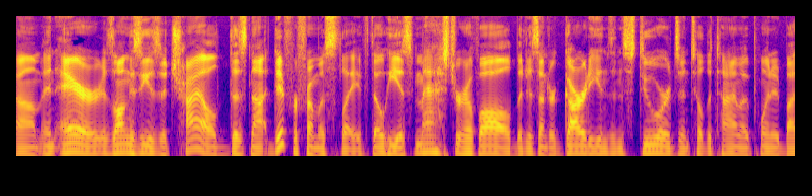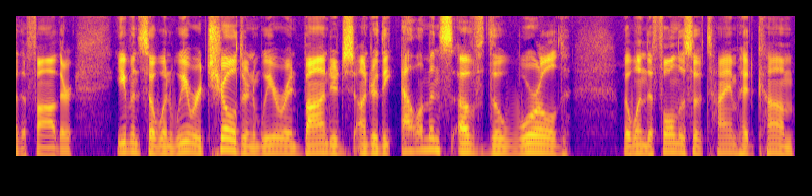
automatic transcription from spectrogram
um, an heir, as long as he is a child, does not differ from a slave, though he is master of all, but is under guardians and stewards until the time appointed by the Father. Even so, when we were children, we were in bondage under the elements of the world. But when the fullness of time had come,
